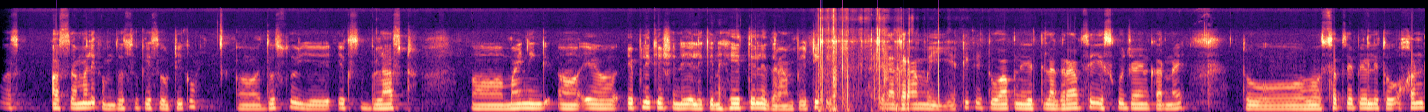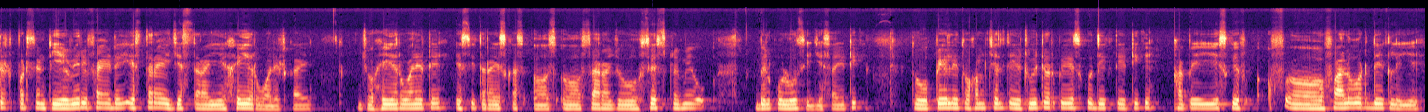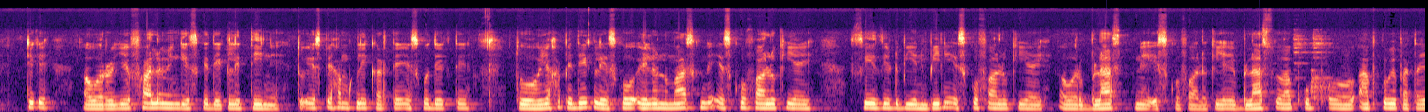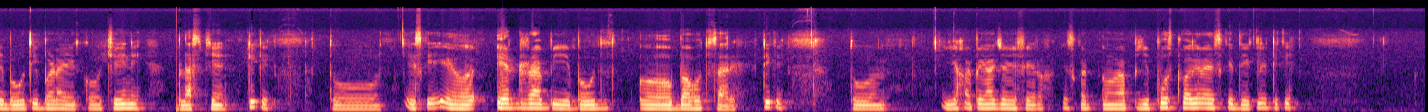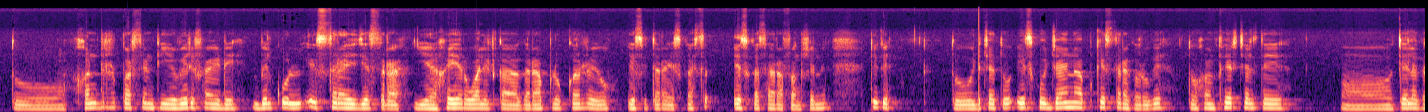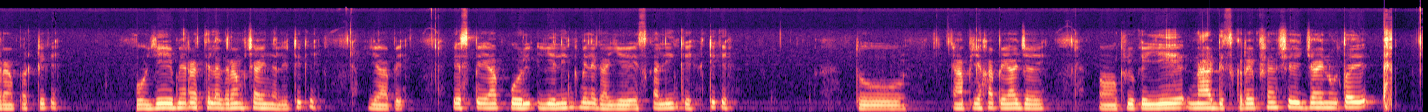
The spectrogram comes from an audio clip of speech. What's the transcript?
अस्सलाम वालेकुम दोस्तों, कैसे हो? ठीक हो? दोस्तों, ये एक्स ब्लास्ट माइनिंग एप्लीकेशन है, लेकिन है टेलीग्राम पे, ठीक है? टेलीग्राम में ही है, ठीक है? तो आपने टेलीग्राम से इसको ज्वाइन करना है। तो सबसे पहले तो हंड्रेड परसेंट ये वेरीफाइड है, इस तरह है, जिस तरह ये हेयर वॉलेट का है। जो हेयर वॉलेट है, इसी तरह इसका सारा जो सिस्टम है बिल्कुल उसी जैसा है, ठीक है? तो पहले तो हम चलते हैं ट्विटर पे, इसको देखते हैं, ठीक है? यहाँ पे इसके फॉलोअर देख लीजिए, ठीक है? और ये फॉलोइंग इसके देख ले तीन है। तो इस पर हम क्लिक करते हैं, इसको देखते हैं। तो यहाँ पे देख ले, इसको एलोन मास्क ने इसको फॉलो किया है। C Z B N B ने इसको फॉलो किया है और ब्लास्ट ने इसको फॉलो किया है। ब्लास्ट तो आपको आपको भी पता है, बहुत ही बड़ा एक चेन है ब्लास्ट चेन ठीक है? तो इसके एयर ड्राप भी है बहुत बहुत सारे, ठीक है? तो यहाँ पे आ जाए फिर, इसका, आप ये पोस्ट वगैरह इसके देख ले, ठीक है? तो हंड्रेड परसेंट ये वेरीफाइड है। बिल्कुल इस तरह ही जिस तरह ये हेयर वॉलेट का अगर आप लोग कर रहे हो, इसी तरह इसका इसका सारा फ़ंक्शन है, ठीक है? तो अच्छा तो इसको ज्वाइन आप किस तरह करोगे? तो हम फिर चलते टेलीग्राम पर, ठीक है? तो ये मेरा टेलीग्राम चैनल है, ठीक है? यहाँ पे। इस पे आपको ये लिंक मिलेगा, ये इसका लिंक है, ठीक है? तो आप यहाँ पे आ जाए क्योंकि ये ना डिस्क्रिप्शन से ज्वाइन होता है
